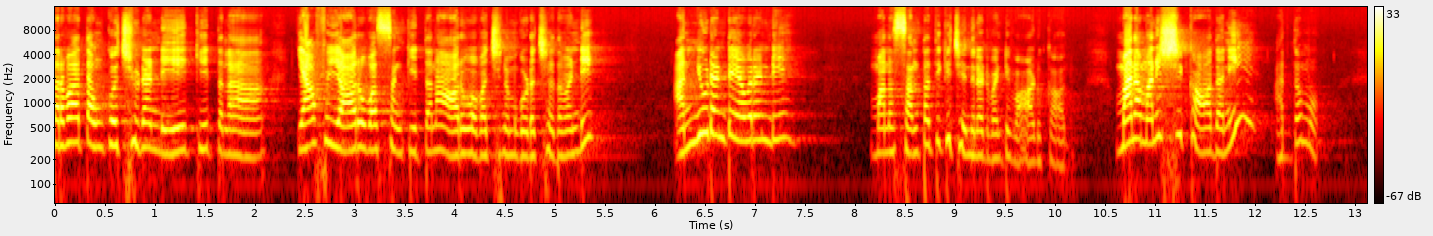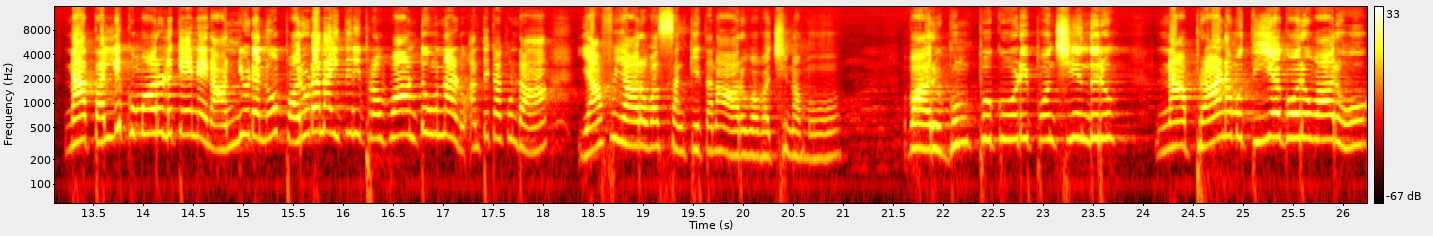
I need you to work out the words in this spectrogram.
తర్వాత ఇంకో చూడండి కీర్తన యాభై ఆరవ సంకీర్తన ఆరవ వచనం కూడా చదవండి. అన్యుడంటే ఎవరండి? మన సంతతికి చెందినటువంటి వాడు కాదు. మన మనిషి కాదని అర్థము. నా తల్లి కుమారులకే నేను అన్యుడను పరుడనైతిని ప్రవ్వా అంటూ ఉన్నాడు. అంతేకాకుండా యాభై ఆరవ సంకీర్తన ఆరవ వచనము వారు గుంపు కూడి పొంచిందురు నా ప్రాణము తీయగోరు వారు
